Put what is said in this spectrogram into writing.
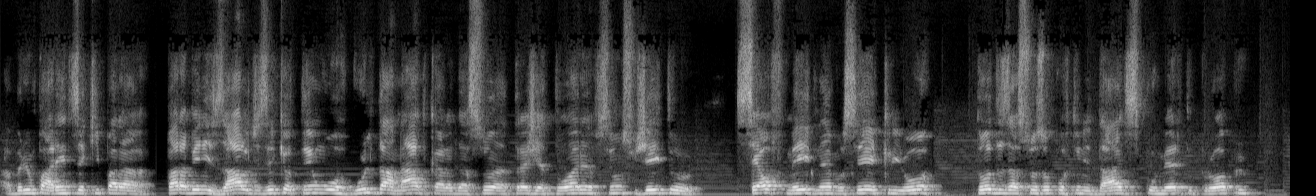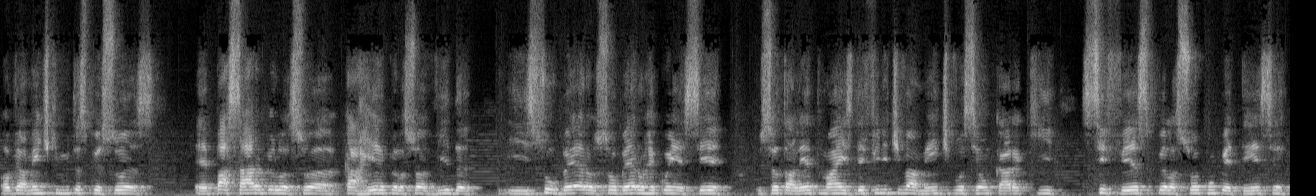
abrir um parênteses aqui para parabenizá-lo, dizer que eu tenho um orgulho danado, cara, da sua trajetória. Você é um sujeito self-made, né? Você criou todas as suas oportunidades por mérito próprio. Obviamente que muitas pessoas é, passaram pela sua carreira, pela sua vida e souberam, souberam reconhecer o seu talento, mas definitivamente você é um cara que se fez pela sua competência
